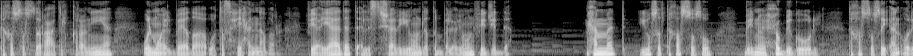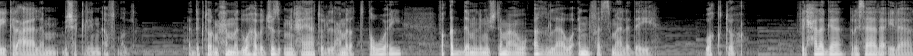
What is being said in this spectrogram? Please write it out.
تخصص زراعة القرنية والموية البيضاء وتصحيح النظر في عيادة الاستشاريون لطب العيون في جدة. محمد يوصف تخصصه بأنه يحب يقول تخصصي أن أريك العالم بشكل أفضل. الدكتور محمد وهب جزء من حياته للعمل التطوعي فقدم لمجتمعه أغلى وأنفس ما لديه. وقته. في الحلقة رسالة إلى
